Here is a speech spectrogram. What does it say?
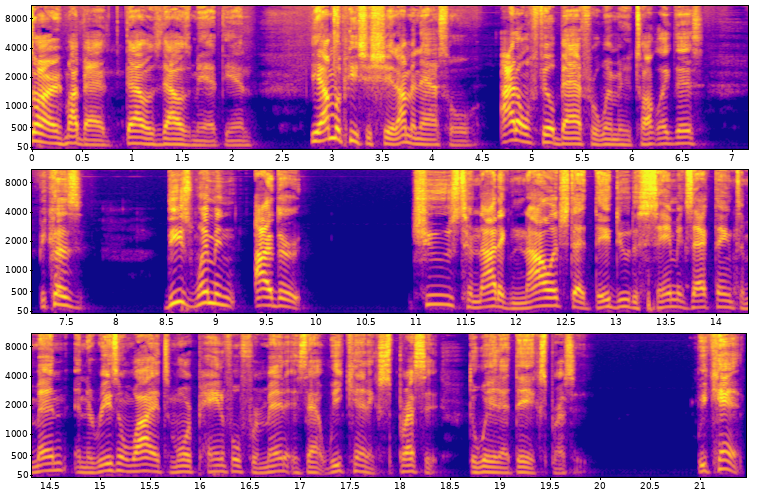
Sorry, my bad. That was that was me at the end. Yeah, I'm a piece of shit. I'm an asshole. I don't feel bad for women who talk like this because these women either choose to not acknowledge that they do the same exact thing to men and the reason why it's more painful for men is that we can't express it the way that they express it. We can't.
